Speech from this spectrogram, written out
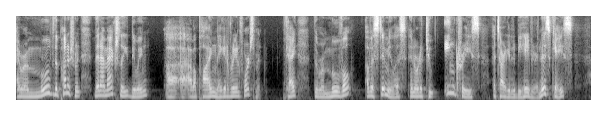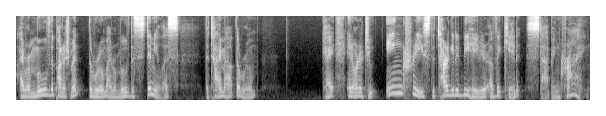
I remove the punishment, then I'm actually doing, uh, I'm applying negative reinforcement. Okay. The removal of a stimulus in order to increase a targeted behavior. In this case, I remove the punishment, the room, I remove the stimulus, the timeout, the room. Okay. In order to increase the targeted behavior of the kid stopping crying.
